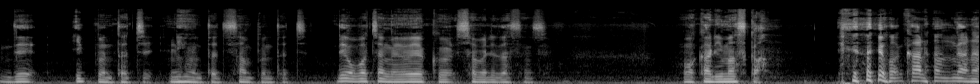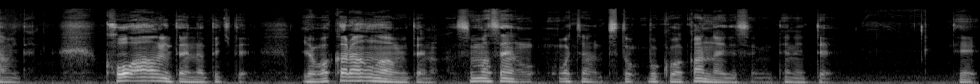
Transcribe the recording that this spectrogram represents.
な。で1分経ち2分経ち3分経ち。でおばちゃんがようやく喋り出すんですよ。わかりますか？わからんがなみたいな。怖ーみたいになってきて。いやわからんわみたいな。すいませんおおばちゃん。ちょっと僕わかんないですみたいな言って。で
